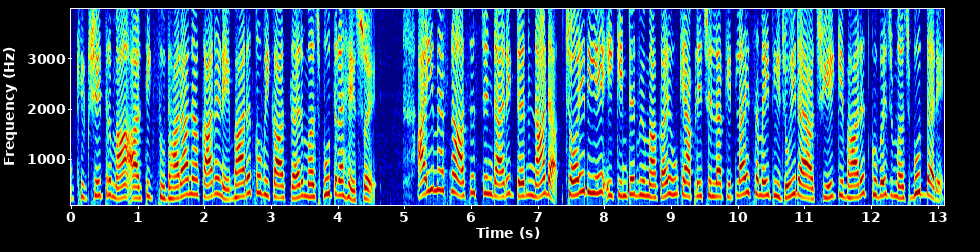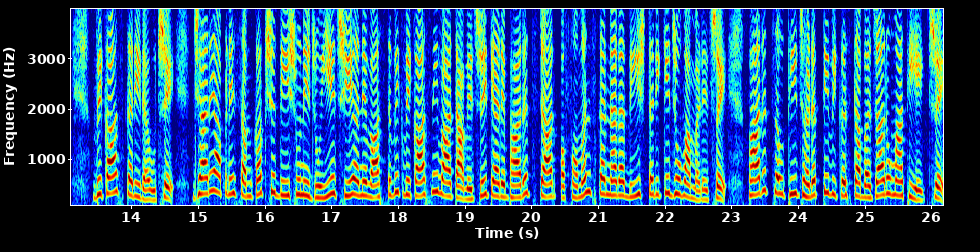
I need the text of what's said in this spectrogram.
મુખ્ય ક્ષેત્રમાં આર્થિક સુધારાના કારણે ભારતનો વિકાસ દર મજબૂત રહે છે. આઈએમએફના આસિસ્ટન્ટ ડાયરેક્ટર નાડા ચોયરીએ એક ઇન્ટરવ્યુમાં કહ્યું કે, આપણે છેલ્લા કેટલાય સમયથી જોઈ રહ્યા છીએ કે ભારત ખૂબ જ મજબૂત દરે વિકાસ કરી રહ્યું છે. જ્યારે આપણે સમકક્ષ દેશોને જોઈએ છીએ અને વાસ્તવિક વિકાસની વાત આવે છે, ત્યારે ભારત સ્ટાર પરફોર્મન્સ કરનારા દેશ તરીકે જોવા મળે છે. ભારત સૌથી ઝડપથી વિકસતા બજારોમાંથી એક છે.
